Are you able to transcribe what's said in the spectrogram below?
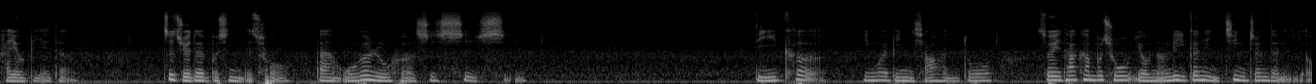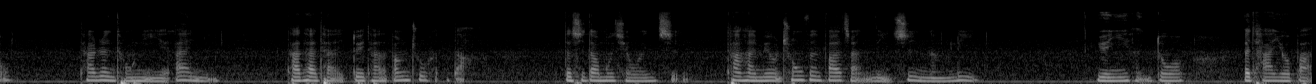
还有别的，这绝对不是你的错，但无论如何是事实。迪克因为比你小很多，所以他看不出有能力跟你竞争的理由。他认同你也爱你，他太太对他的帮助很大，但是到目前为止，他还没有充分发展理智能力。原因很多，而他有把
